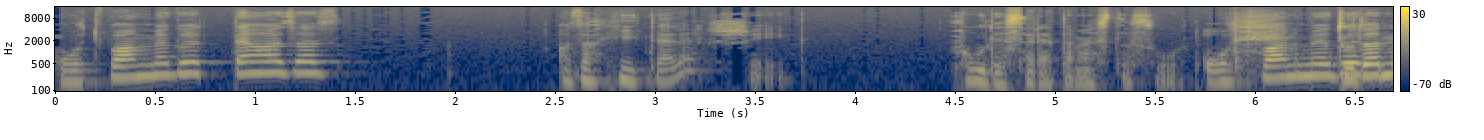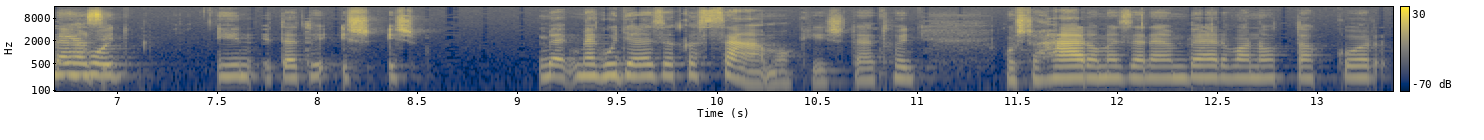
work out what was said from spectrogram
Ott van mögötte az az az a hitelesség. Fú, de szeretem ezt a szót. Ott van mögötte, Tudod, mi az... hogy én, tehát, és, és meg, meg ugye ezek a számok is, tehát, hogy most ha három ezer ember van ott, akkor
